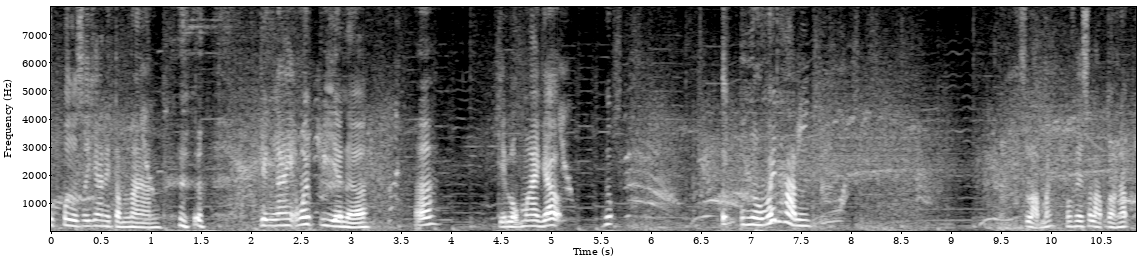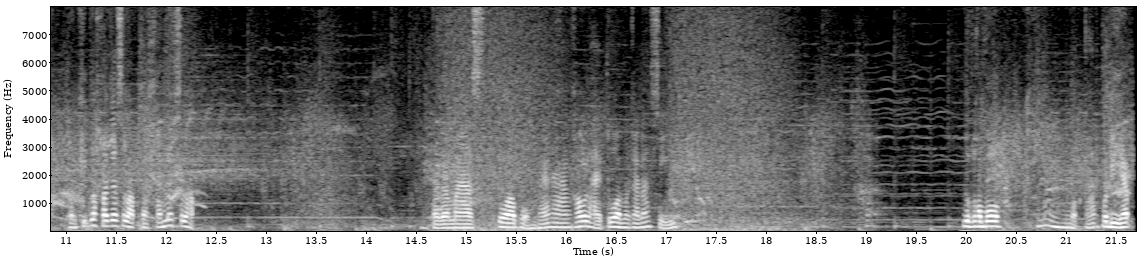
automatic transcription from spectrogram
ซุปเปอร์สยาในตำนาน ยังไงเอาไม่เปลี่ยนเหรอฮะเกลบมาอีกแล้วปึ๊บตึ๊บยังไม่ทัน สลับไหมโอเค สลับก่อนครับ ผมคิดว่าเขาจะสลับแต่เขาไม่สลับ แต่ไปมาตัวผมแพ้ทางเขาหลายตัวเหมือนกันนะสีหลุดคอมโบหมดการ์ดพอดีครับ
